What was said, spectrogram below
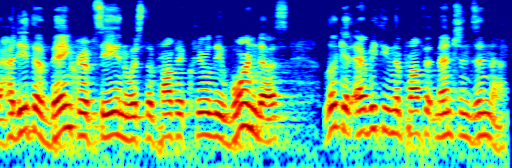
The hadith of bankruptcy, in which the Prophet clearly warned us, look at everything the Prophet mentions in that.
